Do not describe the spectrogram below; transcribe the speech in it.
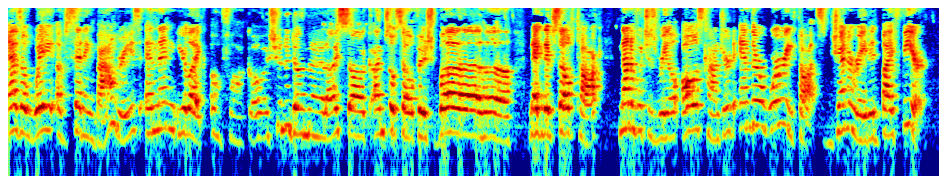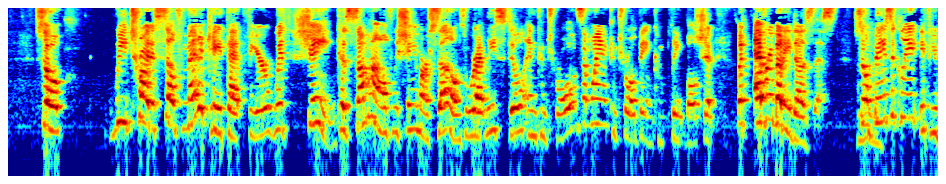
as a way of setting boundaries, and then you're like, oh fuck, oh I shouldn't have done that. I suck. I'm so selfish. Blah. Negative self-talk, none of which is real. All is conjured, and they're worry thoughts generated by fear. So we try to self medicate that fear with shame because somehow, if we shame ourselves, we're at least still in control in some way. Control being complete bullshit. But everybody does this. So Mhm. basically, if you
